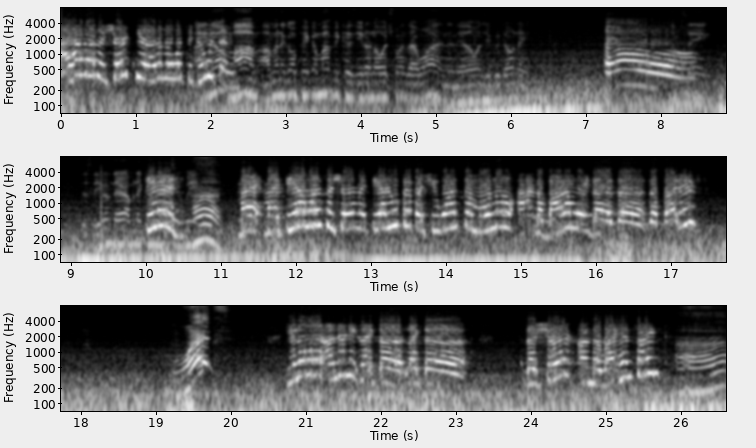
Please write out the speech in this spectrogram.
I have other shirts here. I don't know what to do I with know, them. Mom. I'm gonna go pick them up because you don't know which ones I want, and then the other ones you could donate. Oh. I'm saying, just leave them there. I'm gonna come back Steven. two. Huh? My my tia wants a shirt, my tia Lupe, but she wants the mono on the bottom where the the the butt is. What? You know what? Underneath, like the like the the shirt on the right hand side. Uh huh.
